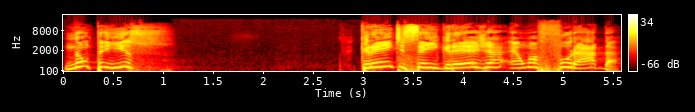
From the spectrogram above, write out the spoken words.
Não tem isso. Crente sem igreja é uma furada.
